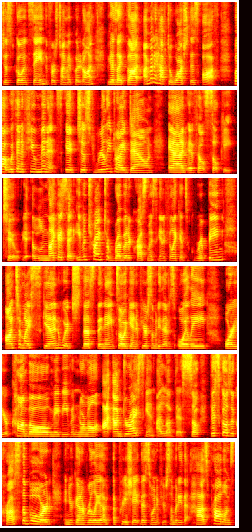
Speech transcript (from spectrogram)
just go insane the first time I put it on because I thought I'm gonna have to wash this off. But within a few minutes, it just really dried down and it felt silky too. Like I said, even trying to rub it across my skin, I feel like it's gripping onto my skin, which that's the name. So again, if you're somebody that is oily or your combo, maybe even normal, I, am dry skin, I love this. So this goes across the board and you're gonna really uh, appreciate this one if you're somebody that has problems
